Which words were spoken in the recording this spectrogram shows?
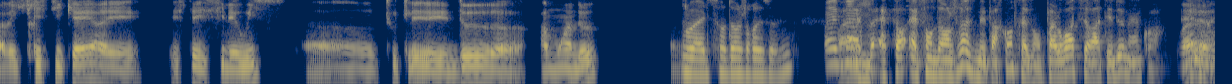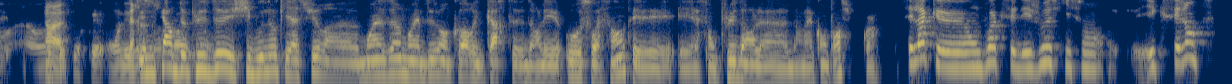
avec Christy Kerr et, et Stacy Lewis. Euh, toutes les deux euh, à moins deux. Ouais, elles sont dangereuses. Elles, sont, dangereuses, mais par contre, elles n'ont pas le droit de se rater demain. Quoi. Euh, on les une carte de plus 2 et Shibuno qui assure moins 1, moins 2, encore une carte dans les hauts 60 et, et elles sont plus dans la, dans la contention. Quoi. C'est là qu'on voit que c'est des joueuses qui sont excellentes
